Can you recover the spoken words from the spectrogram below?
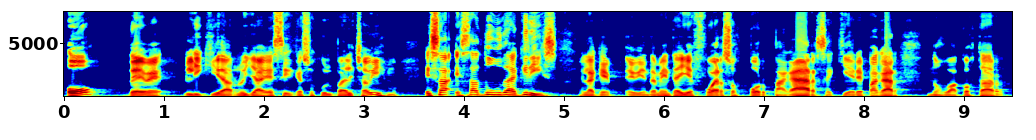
o debe liquidarlo y ya y decir que eso es culpa del chavismo. Esa, esa duda gris, en la que evidentemente hay esfuerzos por pagar, se quiere pagar, nos va a costar,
